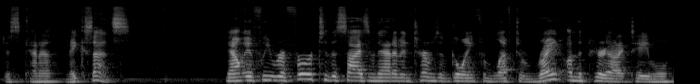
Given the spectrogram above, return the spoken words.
Just kind of makes sense. Now, if we refer to the size of an atom in terms of going from left to right on the periodic table,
